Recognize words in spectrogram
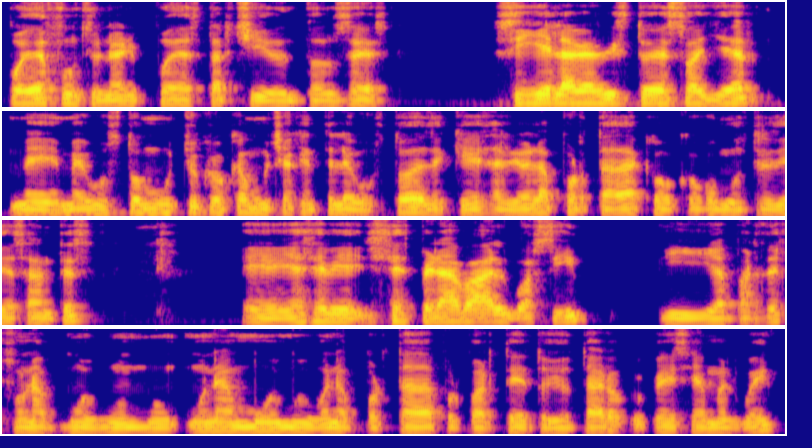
puede funcionar y puede estar chido. Entonces, sí, el haber visto eso ayer me, me gustó mucho, creo que a mucha gente le gustó desde que salió la portada, creo que como tres días antes, eh, ya se, se esperaba algo así y aparte fue una muy, muy, una muy, muy buena portada por parte de Toyotaro, creo que se llama el güey.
